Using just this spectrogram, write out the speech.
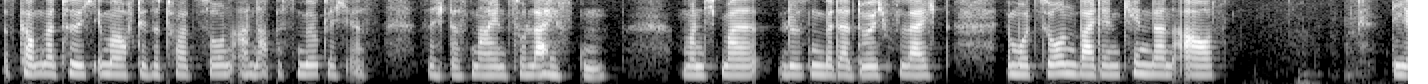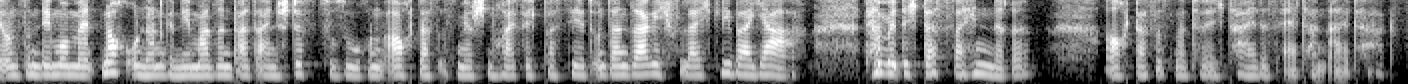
Es kommt natürlich immer auf die Situation an, ob es möglich ist, sich das Nein zu leisten. Manchmal lösen wir dadurch vielleicht Emotionen bei den Kindern aus, die uns in dem Moment noch unangenehmer sind, als einen Stift zu suchen. Auch das ist mir schon häufig passiert. Und dann sage ich vielleicht lieber Ja, damit ich das verhindere. Auch das ist natürlich Teil des Elternalltags.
